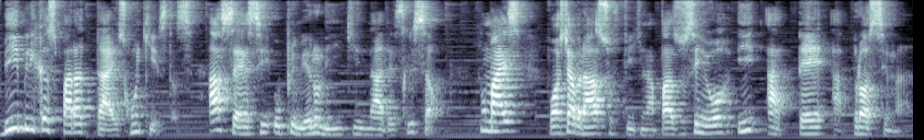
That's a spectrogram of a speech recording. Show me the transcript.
bíblicas para tais conquistas. Acesse o primeiro link na descrição. No mais, forte abraço, fique na paz do Senhor e até a próxima!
